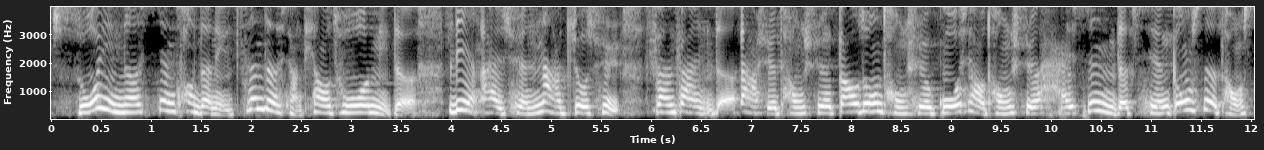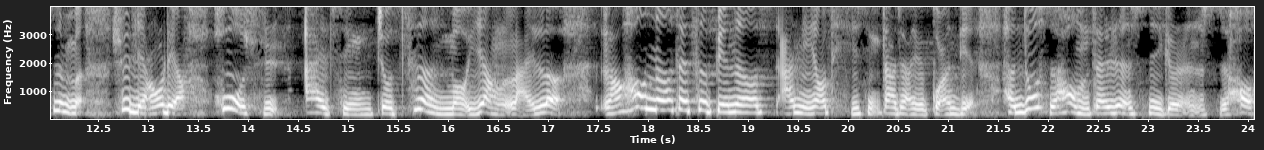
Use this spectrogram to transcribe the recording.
所以呢，现况的你真的想跳脱你的恋爱圈，那就去翻翻你的大学同学、高中同学、国小同学，还是你的前公司的同事们去聊聊，或许爱情就这么样来了。然后呢，在这边呢，安妮要提醒大家一个观点：很多时候我们在认识一个人的时候，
